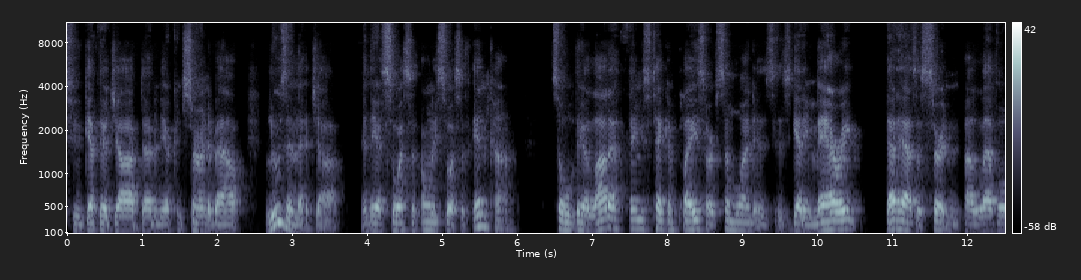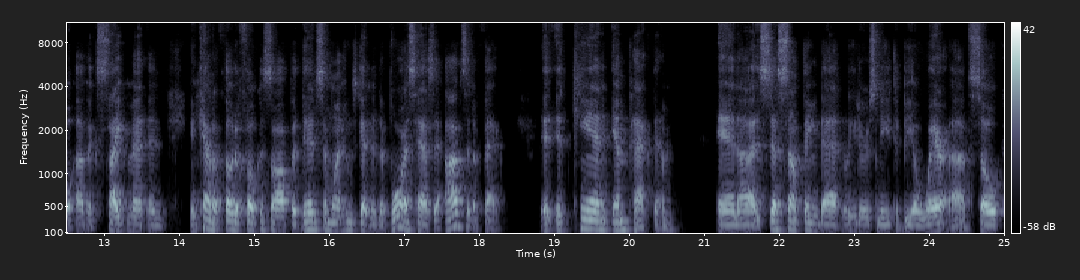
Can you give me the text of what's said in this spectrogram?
to get their job done and they're concerned about losing that job and their source of only source of income. So there are a lot of things taking place, or if someone is, is getting married, that has a certain uh, level of excitement and can kind of throw the focus off. But then someone who's getting a divorce has the opposite effect. It, it can impact them. And uh, it's just something that leaders need to be aware of. So,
